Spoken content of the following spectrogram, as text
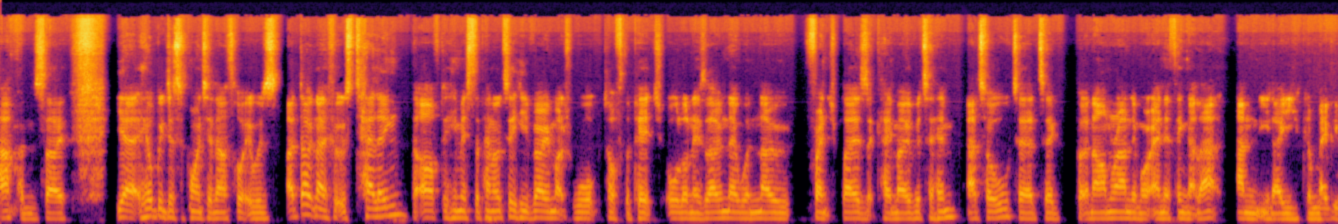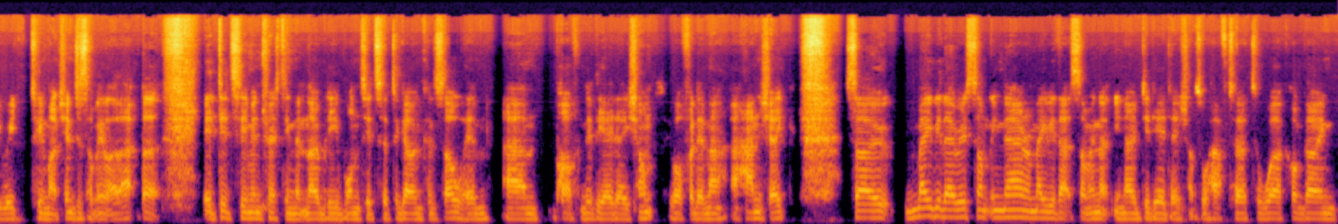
happened. So, yeah, he'll be disappointed. I thought it was, I don't know if it was telling that after he missed the penalty, he very much walked off the pitch all on his own. There were no French players that came over to him at all to, to put an arm around him or anything like that. And, you know, you can maybe read too much into something like that, but it did seem interesting that nobody wanted to, to go and console him, um, apart from Didier Deschamps, who offered him a, a handshake. So maybe there is something there, and maybe that's something that, you know, Didier Deschamps will have to, to work on going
